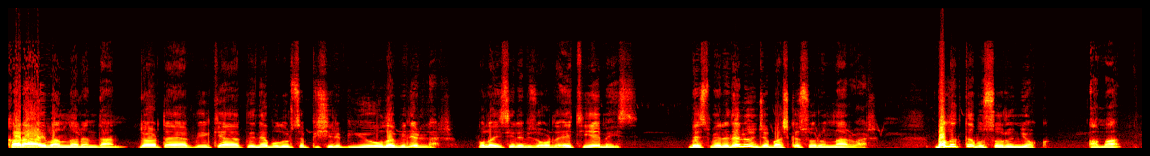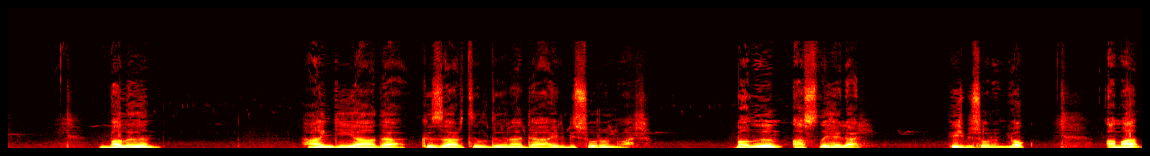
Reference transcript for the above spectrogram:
kara hayvanlarından dört ayaklı iki ayaklı ne bulursa pişirip yiyor olabilirler. Dolayısıyla biz orada et yiyemeyiz. Besmele'den önce başka sorunlar var. Balıkta bu sorun yok. Ama balığın hangi yağda kızartıldığına dair bir sorun var. Balığın aslı helal. Hiçbir sorun yok. Ama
